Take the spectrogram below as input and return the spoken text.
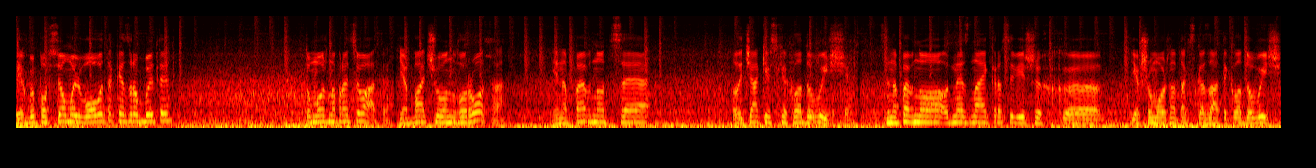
Якби по всьому Львову таке зробити, то можна працювати. Я бачу он ворота, і напевно це Личаківське кладовище. Це, напевно, одне з найкрасивіших, е, якщо можна так сказати, кладовищ.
